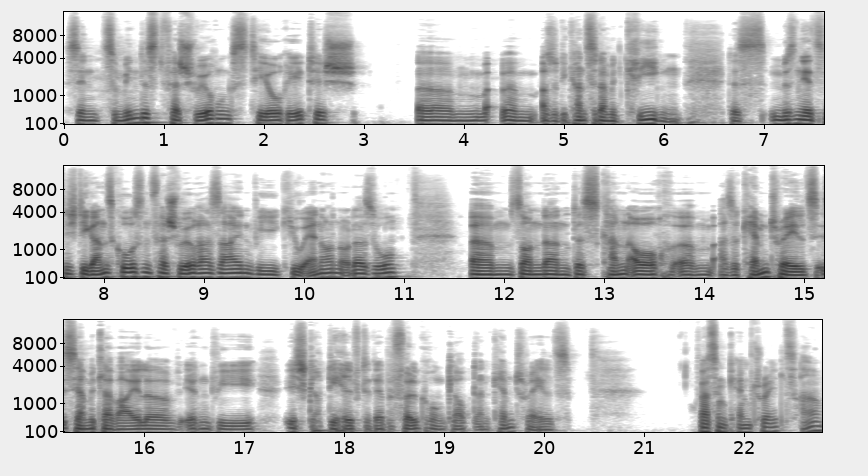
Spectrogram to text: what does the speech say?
sind zumindest verschwörungstheoretisch ähm, ähm, also die kannst du damit kriegen. Das müssen jetzt nicht die ganz großen Verschwörer sein, wie QAnon oder so, ähm, sondern das kann auch, ähm, also Chemtrails ist ja mittlerweile irgendwie, ich glaube, die Hälfte der Bevölkerung glaubt an Chemtrails. Was sind Chemtrails? Ah,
